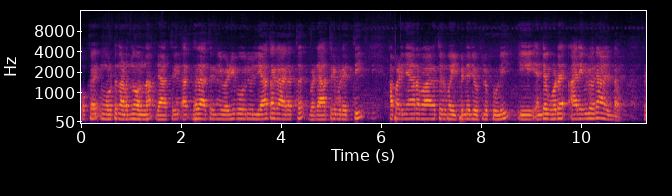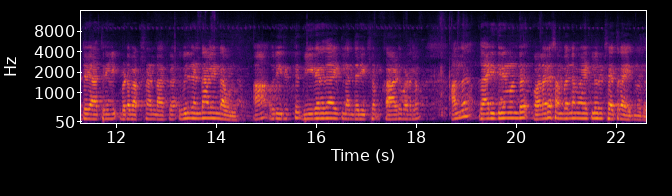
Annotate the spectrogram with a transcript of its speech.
ഒക്കെ ഇങ്ങോട്ട് നടന്നു വന്ന രാത്രി അർദ്ധരാത്രിക്ക് വഴി പോലും ഇല്ലാത്ത കാലത്ത് രാത്രി ഇവിടെ എത്തി ആ പടിഞ്ഞാറ ഭാഗത്ത് ഒരു പൈപ്പിന്റെ ചുവട്ടിൽ കുളി. ഈ എന്റെ കൂടെ ആരെങ്കിലും ഒരാളുണ്ടാവും. എന്നിട്ട് രാത്രി ഇവിടെ ഭക്ഷണം ഉണ്ടാക്കുക. ഇവർ രണ്ടാളേ ഉണ്ടാവുള്ളൂ. ആ ഒരു ഇരുട്ട് ഭീകരതായിട്ടുള്ള അന്തരീക്ഷം കാട് പടലം അന്ന് ദാരിദ്ര്യം കൊണ്ട് വളരെ സമ്പന്നമായിട്ടുള്ള ഒരു ക്ഷേത്രമായിരുന്നത്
